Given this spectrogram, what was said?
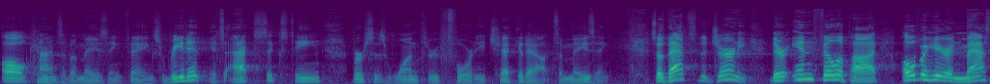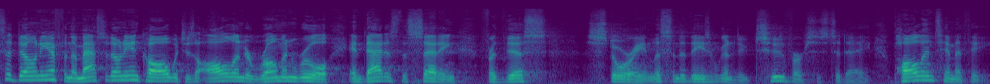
All kinds of amazing things. Read it. It's Acts 16, verses 1 through 40. Check it out. It's amazing. So that's the journey. They're in Philippi, over here in Macedonia, from the Macedonian call, which is all under Roman rule. And that is the setting for this story. And listen to these. We're going to do two verses today. Paul and Timothy,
